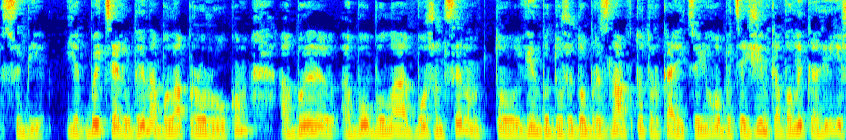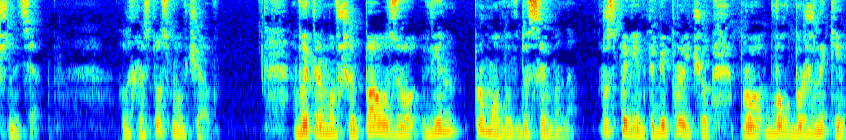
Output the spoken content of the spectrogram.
собі, якби ця людина була пророком аби, або була Божим сином, то він би дуже добре знав, хто торкається його, бо ця жінка велика грішниця. Але Христос мовчав. Витримавши паузу, він промовив до Симона. Розповім тобі притчу про двох боржників.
